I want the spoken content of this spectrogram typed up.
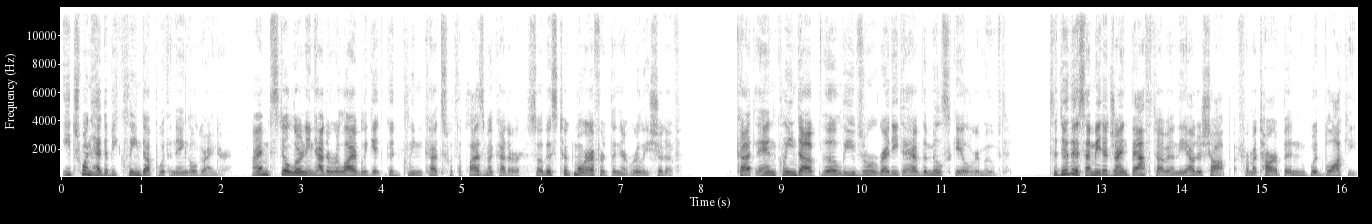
each one had to be cleaned up with an angle grinder. I'm still learning how to reliably get good clean cuts with the plasma cutter, so this took more effort than it really should have. Cut and cleaned up, the leaves were ready to have the mill scale removed. To do this I made a giant bathtub in the outer shop from a tarp and wood blocking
